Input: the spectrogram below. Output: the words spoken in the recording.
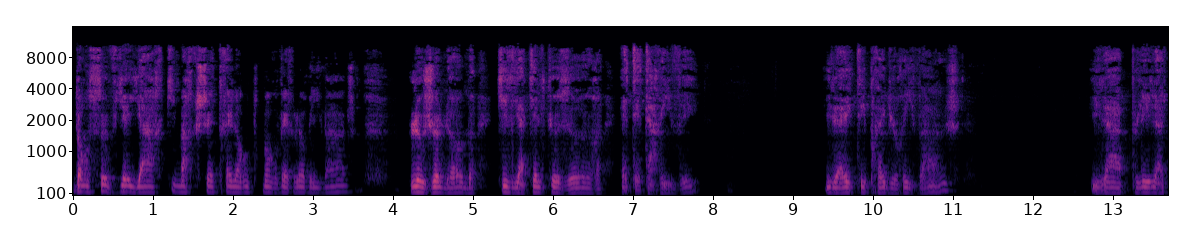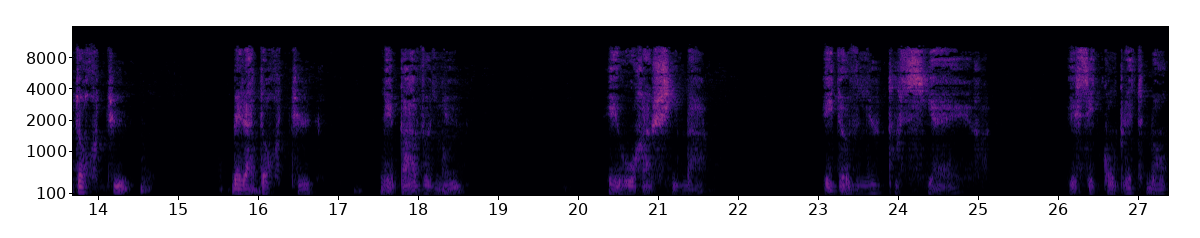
dans ce vieillard qui marchait très lentement vers le rivage le jeune homme qu'il y a quelques heures était arrivé. Il a été près du rivage, il a appelé la tortue, mais la tortue n'est pas venue et Urashima est devenu poussière et s'est complètement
